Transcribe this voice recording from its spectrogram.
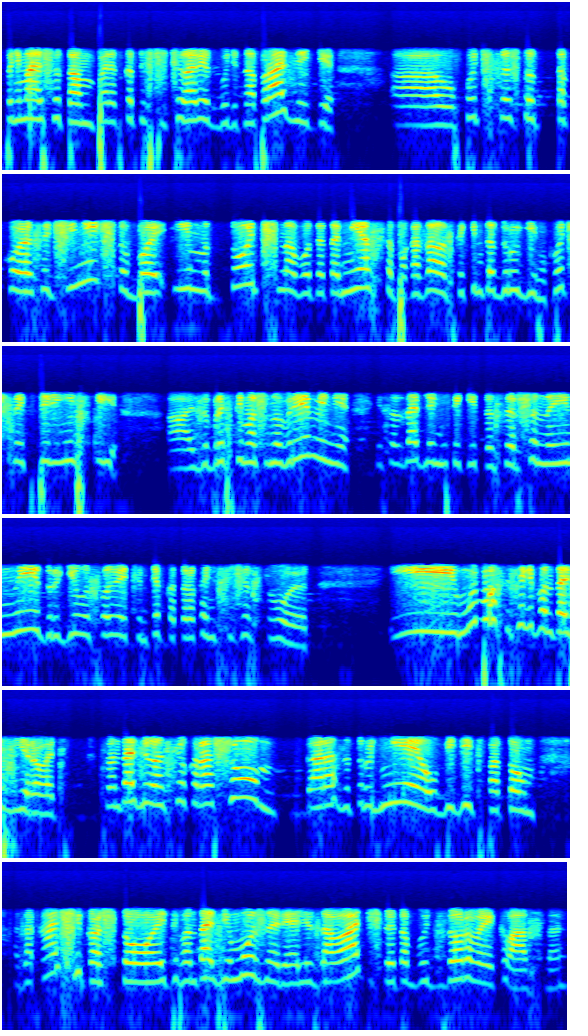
понимаешь, что там порядка тысячи человек будет на празднике, а, хочется что-то такое сочинить, чтобы им точно вот это место показалось каким-то другим. Хочется их перенести, а, изобрести машину времени и создать для них какие-то совершенно иные, другие условия, чем те, в которых они существуют. И мы просто хотели фантазировать. С фантазией у нас все хорошо, гораздо труднее убедить потом заказчика, что эти фантазии можно реализовать, что это будет здорово и классно.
